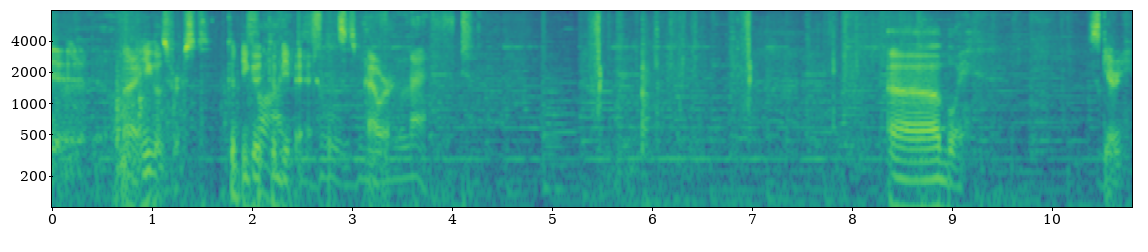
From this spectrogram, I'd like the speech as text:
Alright, he goes first. Could be good, could be bad. What's his power? Left. Uh, boy. Scary.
